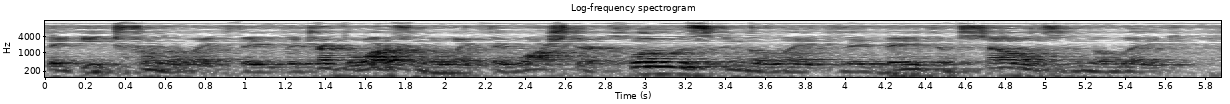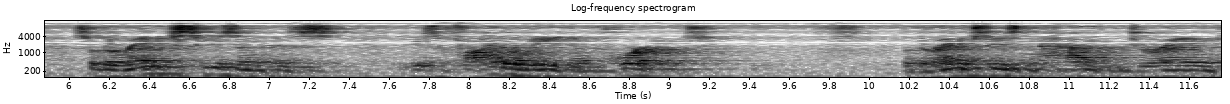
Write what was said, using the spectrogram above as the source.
they eat from the lake, they, they drink the water from the lake, they wash their clothes in the lake, they bathe themselves in the lake. So the rainy season is, is vitally important. But the rainy season hadn't drained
